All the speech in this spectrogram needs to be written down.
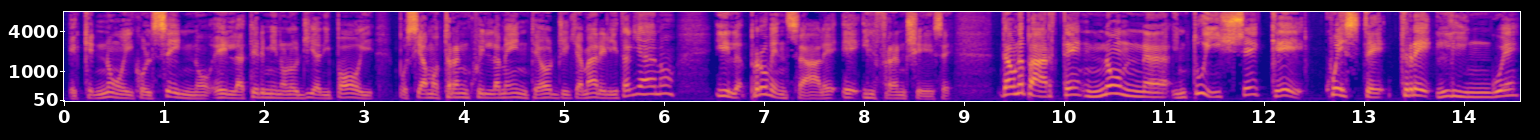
e che noi col senno e la terminologia di poi possiamo tranquillamente oggi chiamare l'italiano, il provenzale e il francese. Da una parte non intuisce che queste tre lingue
